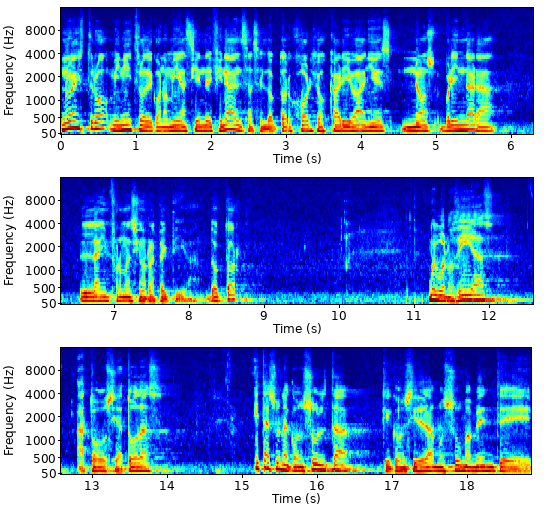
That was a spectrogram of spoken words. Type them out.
Nuestro ministro de Economía, Hacienda y Finanzas, el doctor Jorge Oscar Ibáñez, nos brindará la información respectiva. Doctor. Muy buenos días a todos y a todas. Esta es una consulta que consideramos sumamente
